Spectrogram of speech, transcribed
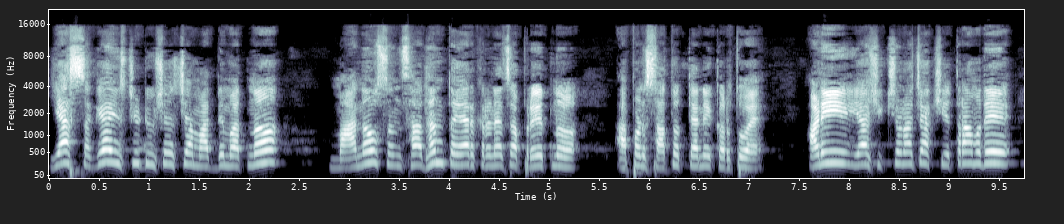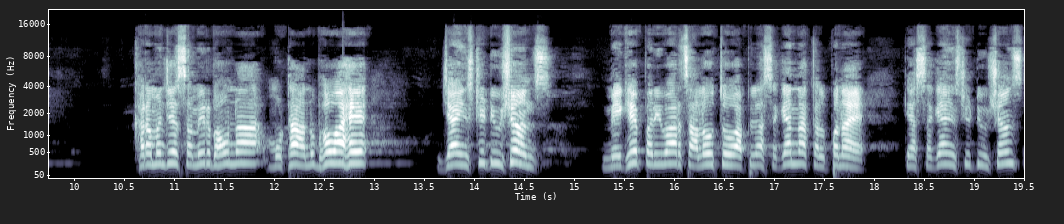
या सगळ्या इन्स्टिट्यूशन्सच्या माध्यमातून मानव संसाधन तयार करण्याचा प्रयत्न आपण सातत्याने करतोय. आणि या शिक्षणाच्या क्षेत्रामध्ये खरं म्हणजे समीर भाऊंना मोठा अनुभव आहे. ज्या इन्स्टिट्यूशन्स मेघे परिवार चालवतो आपल्या सगळ्यांना कल्पना आहे. त्या सगळ्या इन्स्टिट्यूशन्स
